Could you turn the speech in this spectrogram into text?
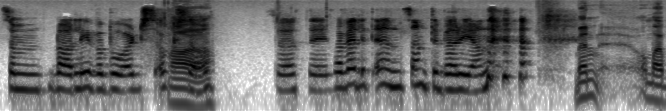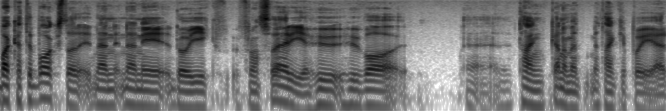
som var liverboards också. Ja. Så att det var väldigt ensamt i början. Men om man backar tillbaks då, när, när ni då gick från Sverige, hur, hur var eh, tankarna med, med tanke på er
